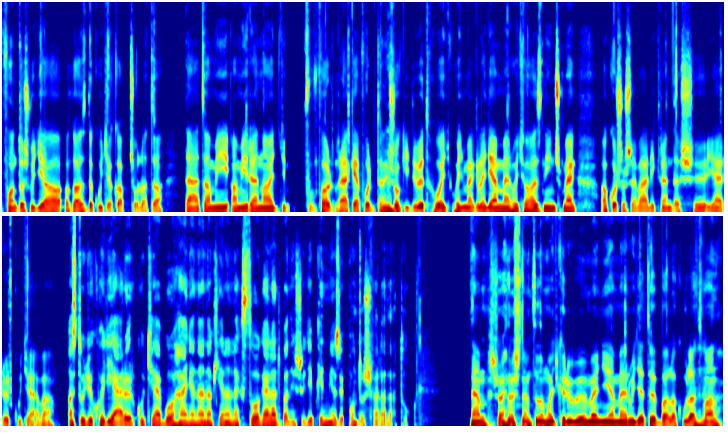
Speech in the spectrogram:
fontos ugye a, a gazda-kutya kapcsolata. Tehát ami, amire nagy, rá kell fordítani uh-huh. sok időt, hogy, hogy meglegyen, mert hogyha az nincs meg, akkor sose válik rendes járőrkutyává. Azt tudjuk, hogy járőrkutyából hányan állnak jelenleg szolgálatban, és egyébként mi az ő pontos feladatuk? Nem, sajnos nem tudom, hogy körülbelül mennyi, mert ugye több alakulat uh-huh. van.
